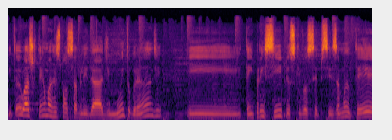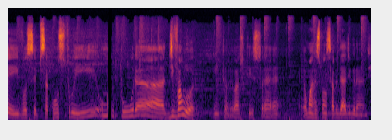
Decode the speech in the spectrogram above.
Então eu acho que tem uma responsabilidade muito grande e tem princípios que você precisa manter e você precisa construir uma cultura de valor. Então eu acho que isso é, é uma responsabilidade grande.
